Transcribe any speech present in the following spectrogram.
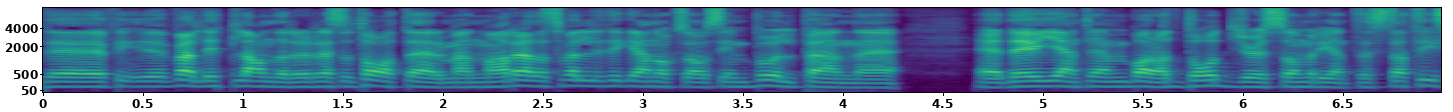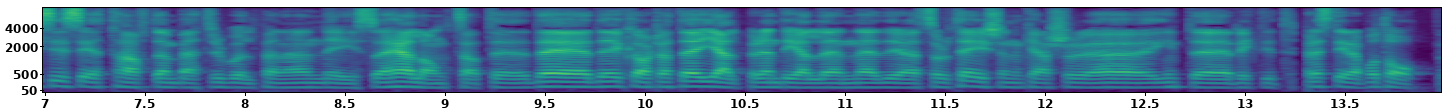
det är väldigt blandade resultat där, men man räddas väl lite grann också av sin bullpen. Det är egentligen bara Dodgers som rent statistiskt sett haft en bättre bullpen än Ace så här långt, så att det, det, är klart att det hjälper en del när deras rotation kanske inte riktigt presterar på topp.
